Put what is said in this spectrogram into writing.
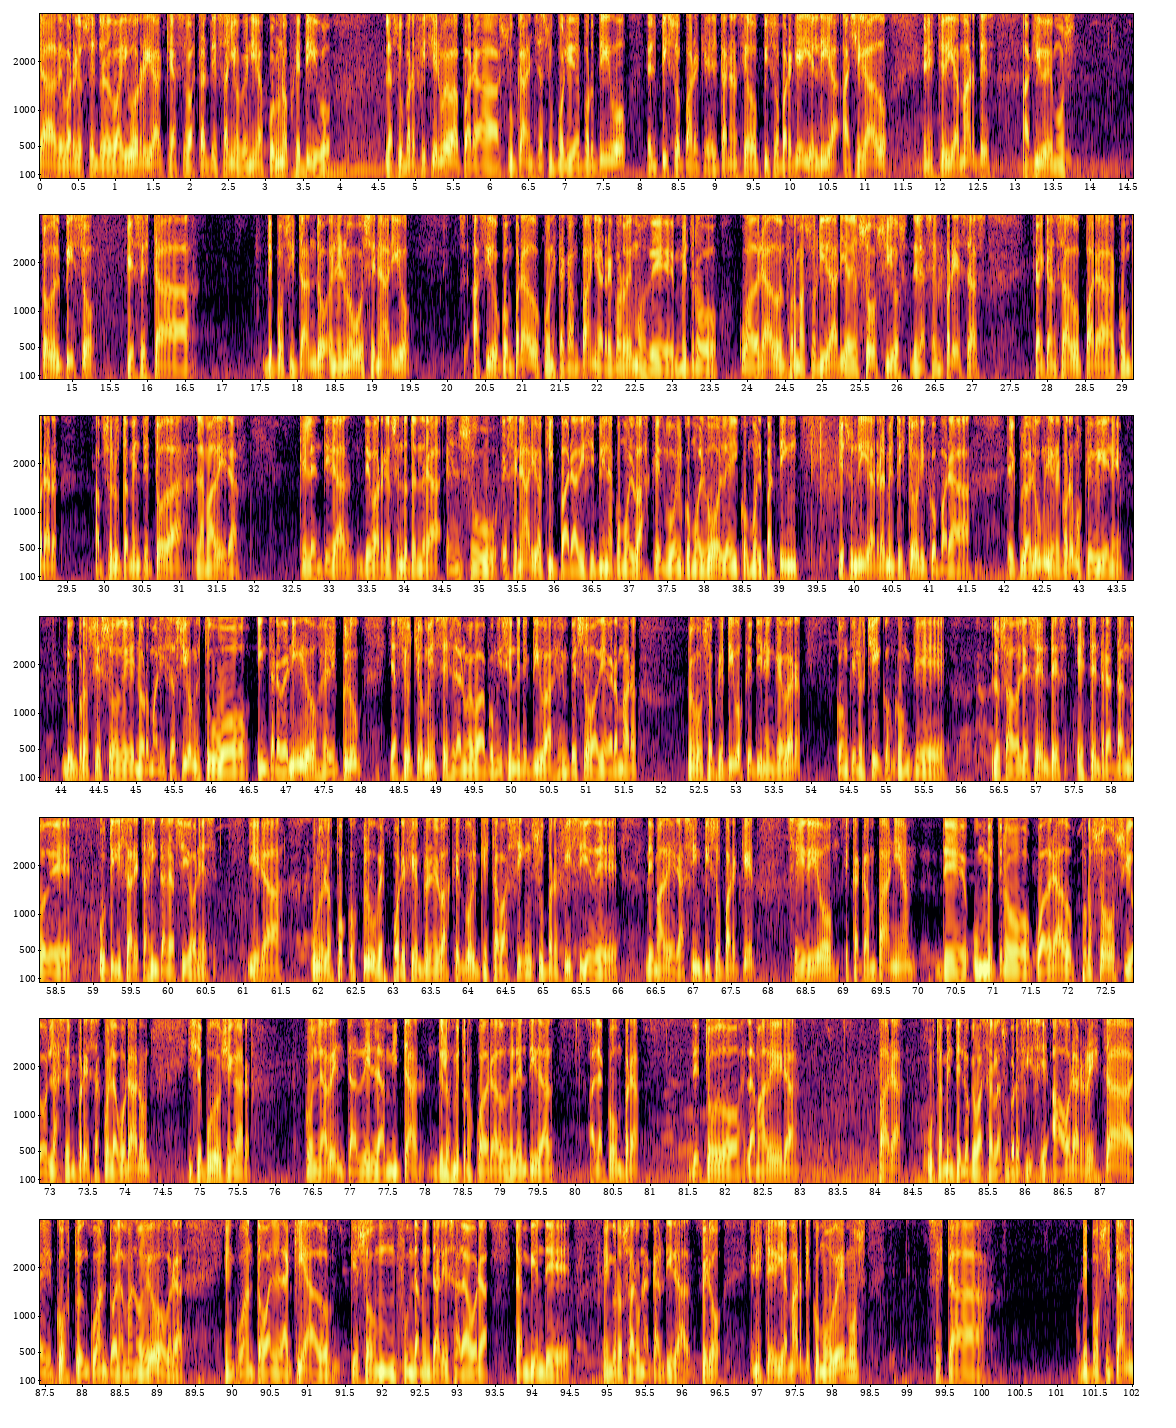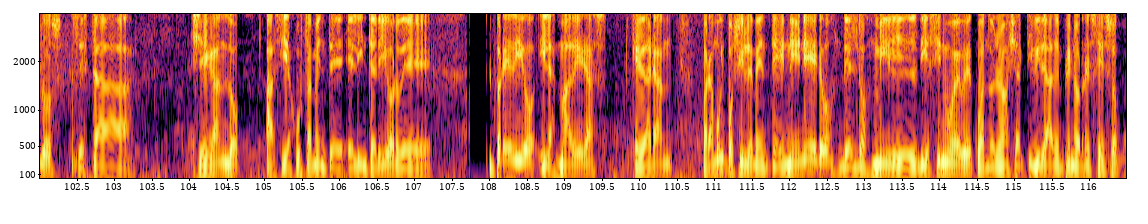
de Barrio Centro de Baigorria que hace bastantes años venía con un objetivo, la superficie nueva para su cancha, su polideportivo, el piso parque, el tan ansiado piso parque y el día ha llegado en este día martes. Aquí vemos todo el piso que se está depositando en el nuevo escenario. Ha sido comprado con esta campaña, recordemos, de metro cuadrado en forma solidaria de socios, de las empresas, que ha alcanzado para comprar absolutamente toda la madera que la entidad de Barrio Centro tendrá en su escenario aquí para disciplina como el básquetbol, como el vóley, como el patín. Y es un día realmente histórico para el Club Alumni. Recordemos que viene de un proceso de normalización, estuvo intervenido el club y hace ocho meses la nueva comisión directiva empezó a diagramar nuevos objetivos que tienen que ver con que los chicos, con que los adolescentes estén tratando de utilizar estas instalaciones. Y era uno de los pocos clubes, por ejemplo en el básquetbol, que estaba sin superficie de, madera, sin piso parquet, se dio esta campaña de un metro cuadrado por socio, las empresas colaboraron y se pudo llegar con la venta de la mitad de los metros cuadrados de la entidad a la compra de toda la madera para justamente lo que va a ser la superficie. Ahora resta el costo en cuanto a la mano de obra, en cuanto al laqueado, que son fundamentales a la hora también de engrosar una cantidad. Pero en este día martes, como vemos, se está depositando, se está llegando hacia justamente el interior del predio y las maderas quedarán para muy posiblemente en enero del 2019, cuando no haya actividad en pleno receso,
